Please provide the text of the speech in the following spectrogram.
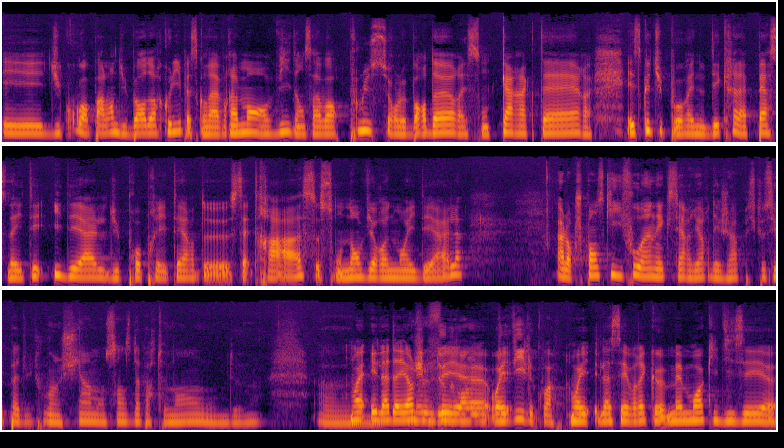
Et du coup, en parlant du border collie, parce qu'on a vraiment envie d'en savoir plus sur le border et son caractère, est-ce que tu pourrais nous décrire la personnalité idéale du propriétaire de cette race, son environnement idéal? Alors, je pense qu'il faut un extérieur déjà, parce que c'est pas du tout un chien, à mon sens, d'appartement ou de. Euh, ouais, et là d'ailleurs, je fais. Euh, ouais, ville, quoi. Oui, là c'est vrai que même moi qui disais. Euh,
